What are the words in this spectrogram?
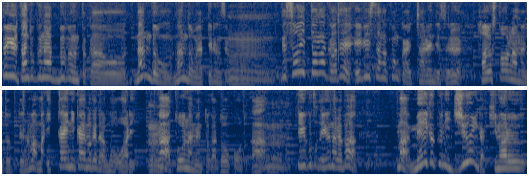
という残酷な部分とかを何度も何度もやってるんですよ。うん、で、そういった中で、エビスさんが今回チャレンジするハウストーナメントっていうのは、まあ1回2回負けたらもう終わりとか、うん、トーナメントがどうこうとか、っていうことで言うならば、まあ明確に順位が決まる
